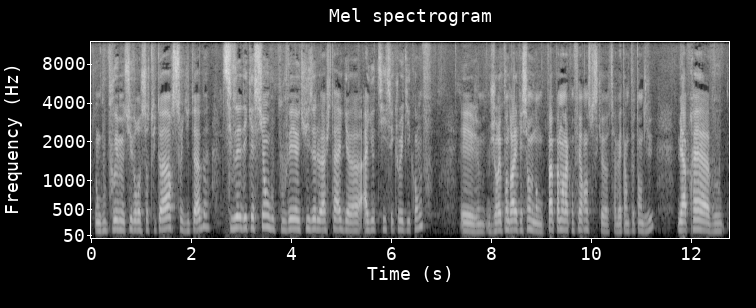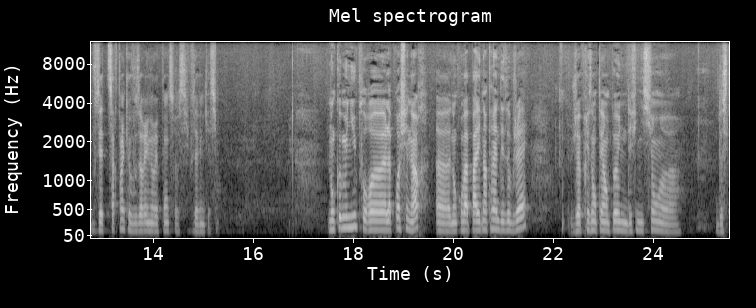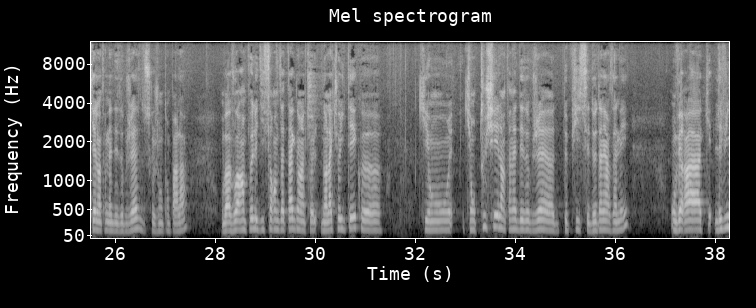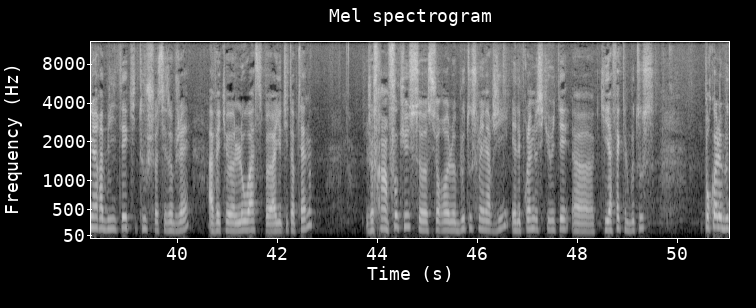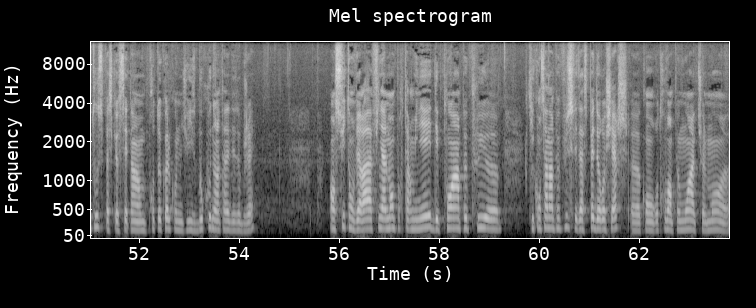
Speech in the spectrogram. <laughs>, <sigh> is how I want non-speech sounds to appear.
Donc vous pouvez me suivre sur Twitter, sur GitHub. Si vous avez des questions, vous pouvez utiliser le hashtag euh, IoT Security. Et je, répondrai à la question, donc pas pendant la conférence parce que ça va être un peu tendu. Mais après, euh, vous, êtes certain que vous aurez une réponse euh, si vous avez une question. Donc au menu pour la prochaine heure, donc on va parler d'Internet des objets. Je vais présenter un peu une définition de ce qu'est l'Internet des objets, de ce que j'entends par là. On va voir un peu les différentes attaques dans l'actualité qui ont, touché l'Internet des objets euh, depuis ces deux dernières années. On verra les vulnérabilités qui touchent ces objets avec euh, l'OWASP IoT Top 10. Je ferai un focus euh, sur le Bluetooth sous l'énergie et les problèmes de sécurité qui affectent le Bluetooth. Pourquoi le Bluetooth? Parce que c'est un protocole qu'on utilise beaucoup dans l'Internet des objets. Ensuite, on verra finalement, pour terminer, des points un peu plus euh, qui concernent un peu plus les aspects de recherche euh, qu'on retrouve un peu moins actuellement. Euh,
